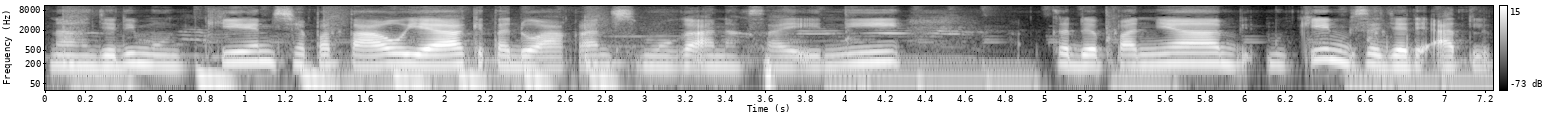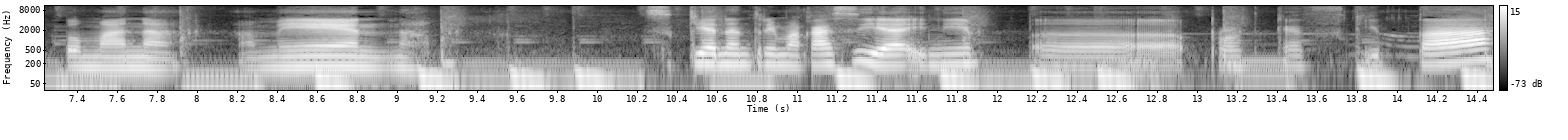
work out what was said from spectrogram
Nah jadi mungkin siapa tahu ya kita doakan semoga anak saya ini ke depannya mungkin bisa jadi atlet pemanah. Amin. Nah sekian dan terima kasih ya ini uh, podcast kita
